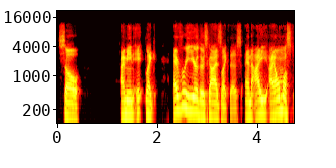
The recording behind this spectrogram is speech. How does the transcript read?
So, I mean, it, like every year, there's guys like this, and I, I almost,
